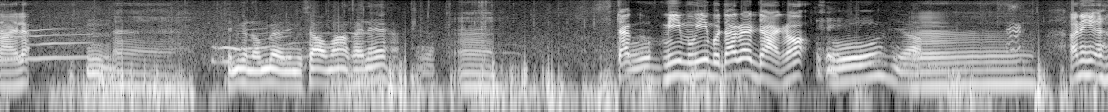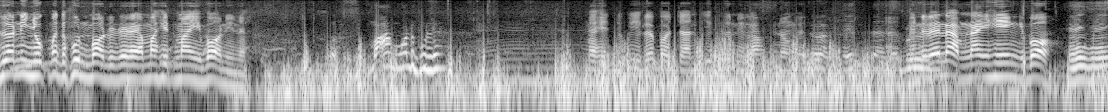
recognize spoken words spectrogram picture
ตายแล้วอืมอ่าเห็นขนมแบบนี้มื้อเช้ามาใครแน่ฮะอ่าจักโอ้มีบ่มีบ่จักได้อยากเนาะโอ้ยอย่าเอออันนี้เฮือนนี่ยกมาแตะพุ่นบ่หรืออะไรเอามาเฮ็ดใหม่บ่นี่น่ะมางมันพุ่นเลยมาเฮ็ดอยู่พี่แล้วบ่จันเฮ็ดเฮือนนี่แล้วพี่น้องเอ้ยเออเฮ็ดแต่ละเป็นได้น้ำในเฮงอยู่บ่แห้ง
